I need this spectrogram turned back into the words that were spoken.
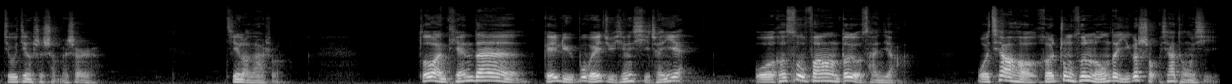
究竟是什么事儿啊？”金老大说：“昨晚田丹给吕不韦举行洗尘宴，我和素芳都有参加。我恰好和仲孙龙的一个手下同席。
